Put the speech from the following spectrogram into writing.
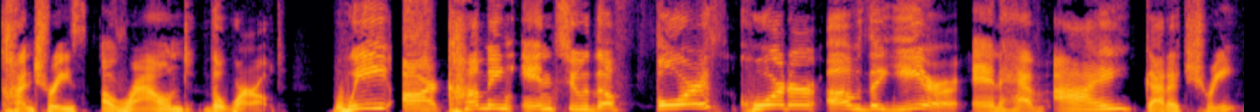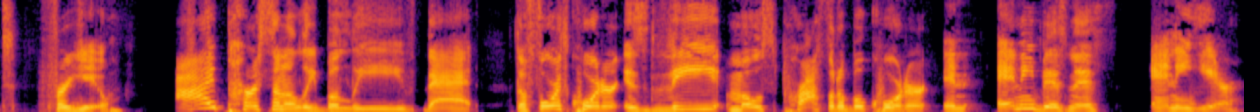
countries around the world. We are coming into the fourth quarter of the year and have I got a treat for you? I personally believe that the fourth quarter is the most profitable quarter in any business, any year.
